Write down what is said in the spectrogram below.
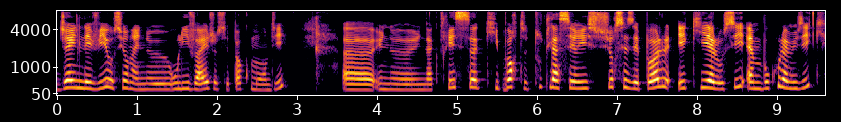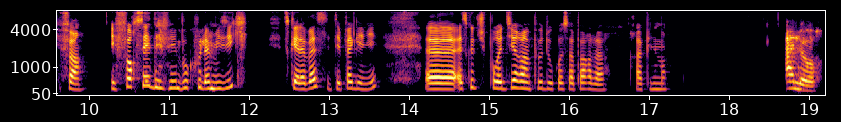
Jane Levy aussi, on a une, ou Levi, je sais pas comment on dit, une, une actrice qui porte toute la série sur ses épaules et qui, elle aussi, aime beaucoup la musique, enfin, est forcée d'aimer beaucoup la musique, parce qu'à la base, c'était pas gagné. Euh, Est-ce que tu pourrais dire un peu de quoi ça parle, rapidement? Alors,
